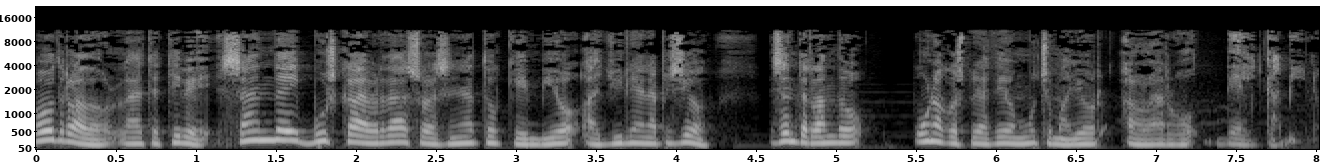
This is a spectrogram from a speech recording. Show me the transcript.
Por otro lado, la detective Sunday busca la verdad sobre el asesinato que envió a Julian a prisión, desenterrando una conspiración mucho mayor a lo largo del camino.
